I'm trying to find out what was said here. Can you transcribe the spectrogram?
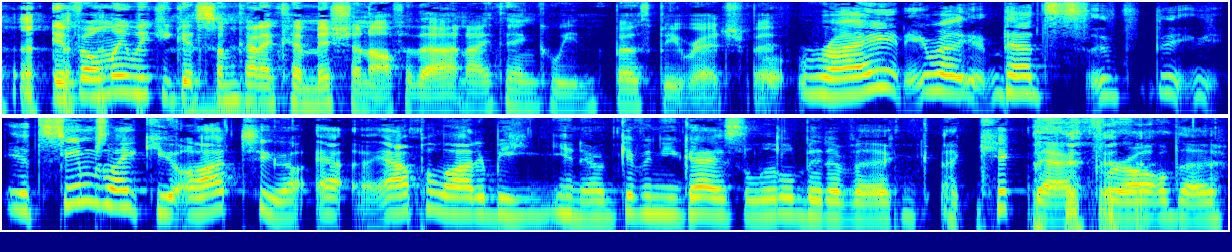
if only we could get some kind of commission off of that, I think we'd both be rich. But right, that's it. Seems like you ought to. Apple ought to be, you know, giving you guys a little bit of a, a kickback for all the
